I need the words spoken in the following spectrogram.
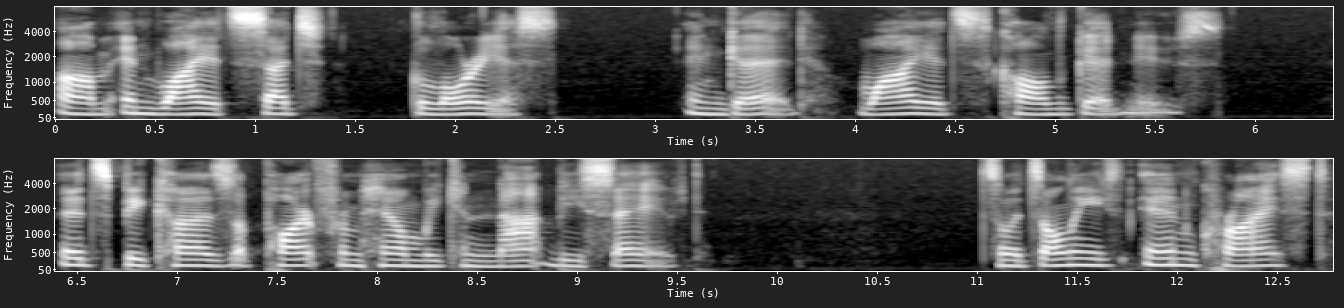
um, and why it's such glorious and good, why it's called good news. It's because apart from Him, we cannot be saved. So it's only in Christ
